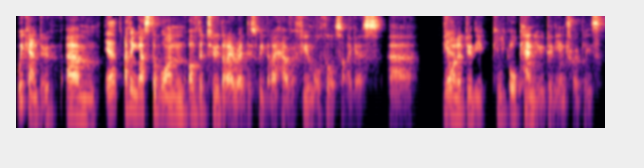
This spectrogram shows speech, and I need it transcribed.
We can do. Um, Yeah. I think that's the one of the two that I read this week that I have a few more thoughts on. I guess. Uh, do you Yeah. want to do the? Can you, or can you do the intro, please?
